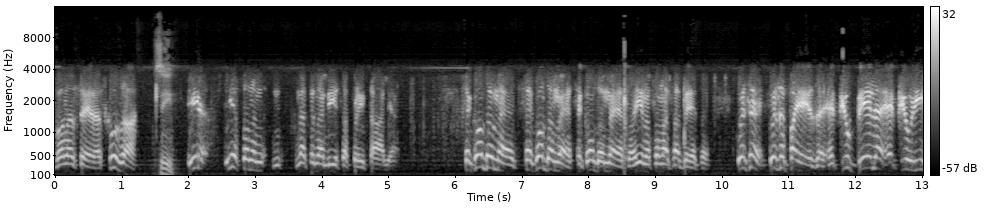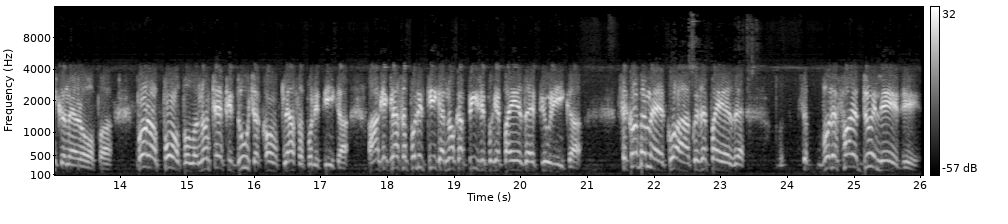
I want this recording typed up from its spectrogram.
Buonasera, scusa. Sì. Io, io sono nazionalista per l'Italia. Secondo me, secondo me, secondo me, io non sono analfabeto, questo, questo paese è più bello e più ricco in Europa però il popolo non c'è fiducia con la classe politica, anche la classe politica non capisce perché il paese è più ricca. Secondo me qua, questo paese, vuole fare due leggi.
